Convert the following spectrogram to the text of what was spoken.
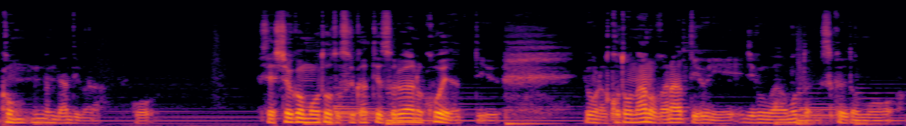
こん、なんていうかな、こう、接触を持とうとするかっていう、それはあの声だっていうようなことなのかなっていうふうに自分は思ったんですけれども、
